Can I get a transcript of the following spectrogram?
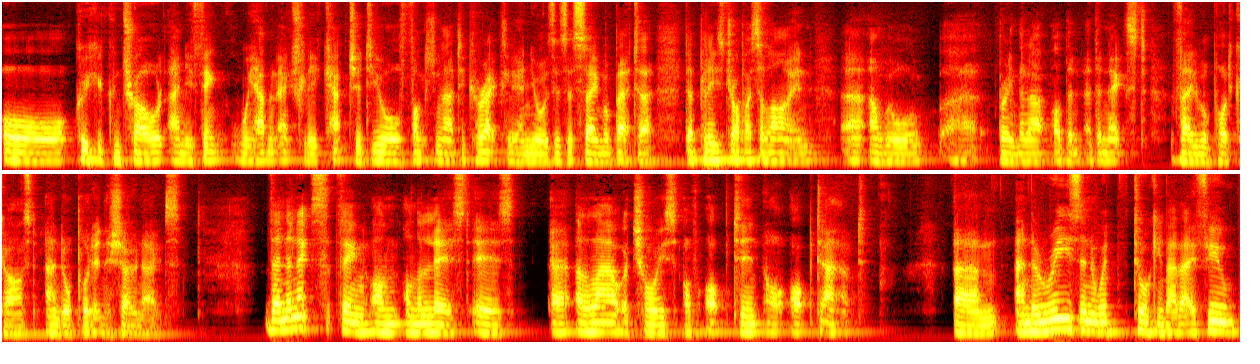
or Cookie Control and you think we haven't actually captured your functionality correctly and yours is the same or better, then please drop us a line uh, and we'll uh, bring that up at the, at the next available podcast and or put it in the show notes. Then the next thing on, on the list is uh, allow a choice of opt in or opt out. Um, and the reason we're talking about that, if you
